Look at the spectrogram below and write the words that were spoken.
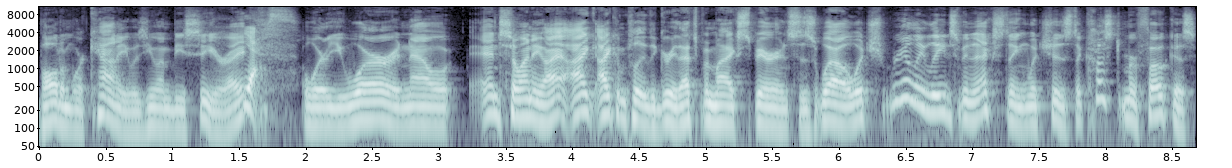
Baltimore County was UMBC, right? Yes. Where you were, and now, and so anyway, I, I completely agree. That's been my experience as well, which really leads me to the next thing, which is the customer focus.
